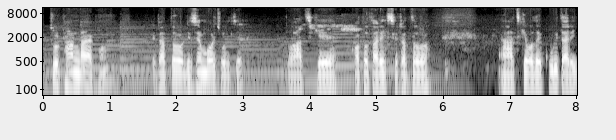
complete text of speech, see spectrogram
প্রচুর ঠান্ডা এখন। এটা তো ডিসেম্বর চলছে, তো আজকে কত তারিখ সেটা তো, আজকে বোধহয় কুড়ি তারিখ,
